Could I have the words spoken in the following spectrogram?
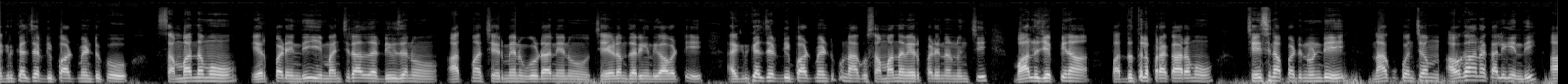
అగ్రికల్చర్ డిపార్ట్మెంట్కు సంబంధము ఏర్పడింది. ఈ మంచిర్యాల డివిజన్ ఆత్మ చైర్మన్ కూడా నేను చేయడం జరిగింది కాబట్టి అగ్రికల్చర్ డిపార్ట్మెంట్కు నాకు సంబంధం ఏర్పడిన నుంచి వాళ్ళు చెప్పిన పద్ధతుల ప్రకారము చేసినప్పటి నుండి నాకు కొంచెం అవగాహన కలిగింది. ఆ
